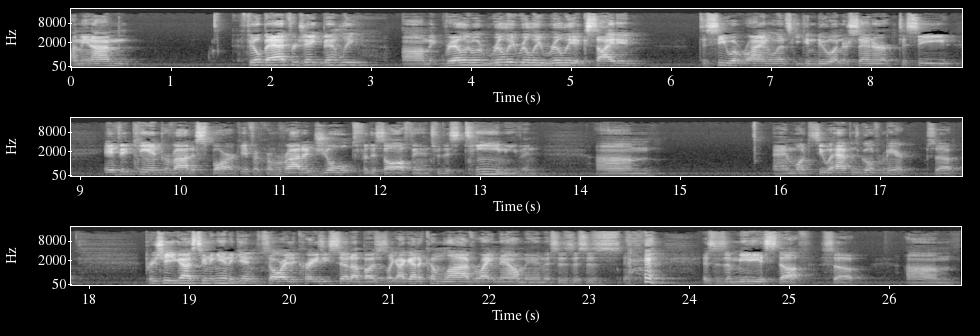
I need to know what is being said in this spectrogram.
I mean, I'm feel bad for Jake Bentley. Um, really, really, really, really excited to see what Ryan Hilinski can do under center. To see if it can provide a spark, if it can provide a jolt for this offense, for this team, even. Um, and want to see what happens going from here. So appreciate you guys tuning in again. Sorry the crazy setup. I was just like, I got to come live right now, man. This is this is this is immediate stuff. So um,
